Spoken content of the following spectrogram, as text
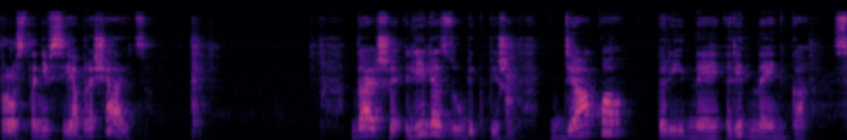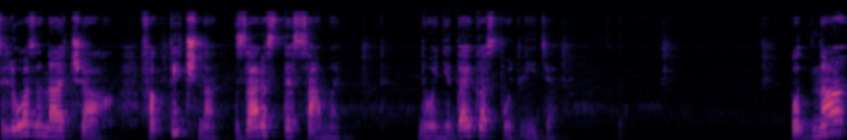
Просто не все обращаются. Дальше Лиля Зубик пишет. Дякую рідненька, сльози на очах. Фактично зараз те саме. Ой, не дай Господь Лідя. Одна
